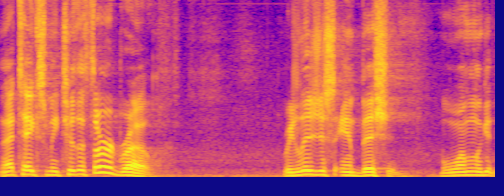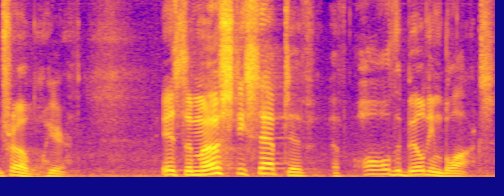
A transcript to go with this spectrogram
And that takes me to the third row religious ambition. Boy, I'm going to get in trouble here. It's the most deceptive of all the building blocks.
